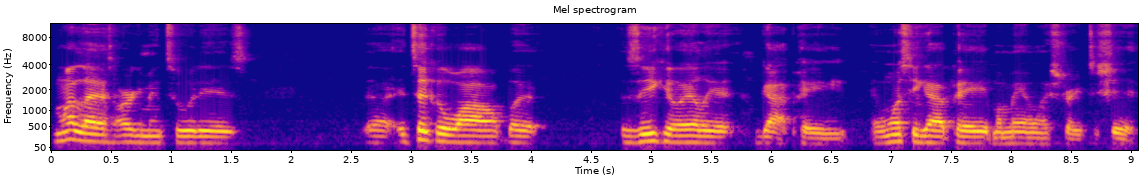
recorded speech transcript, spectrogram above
my last argument to it is, uh, it took a while, but Ezekiel Elliott got paid, and once he got paid, my man went straight to shit.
